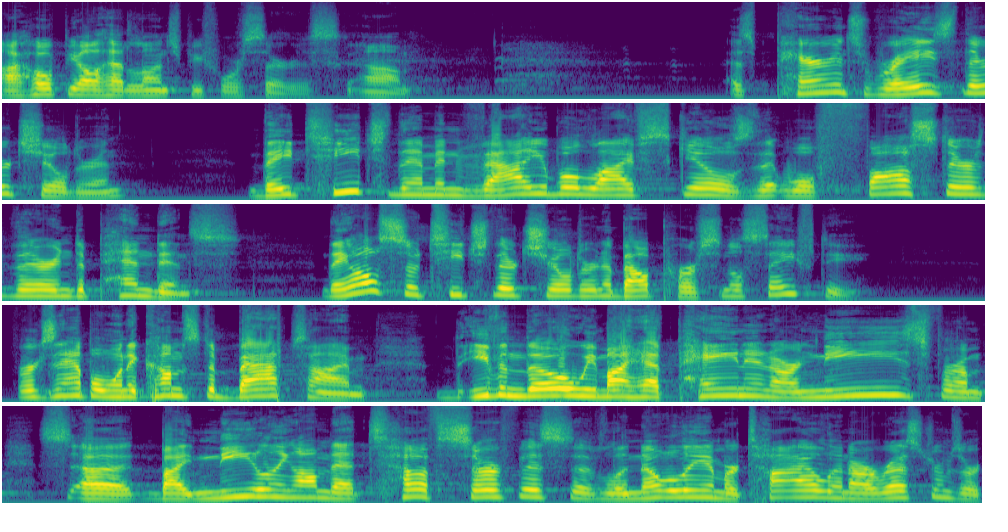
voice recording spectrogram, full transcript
I hope y'all had lunch before service. Um, as parents raise their children, they teach them invaluable life skills that will foster their independence. They also teach their children about personal safety. For example, when it comes to bath time, even though we might have pain in our knees from uh, by kneeling on that tough surface of linoleum or tile in our restrooms, or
